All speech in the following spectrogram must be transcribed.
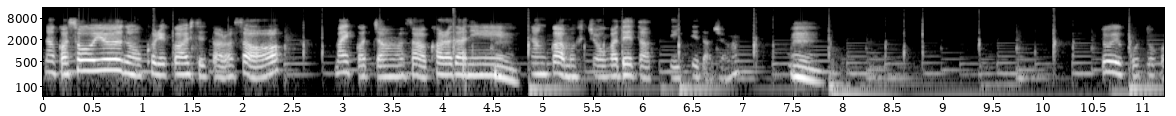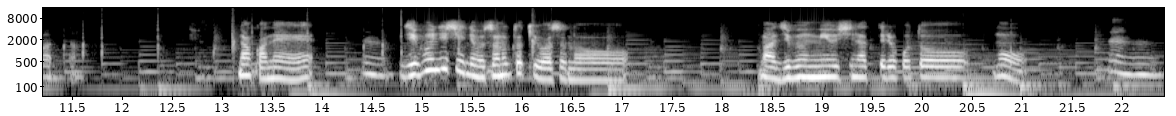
なんかそういうのを繰り返してたらさ、マイカちゃんはさ、体うんに何回も不調が出たって言ってたじゃん？うん。どういうことがあった？なんかね、うん。自分自身でもその時はその、まあ自分見失ってることも、うん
